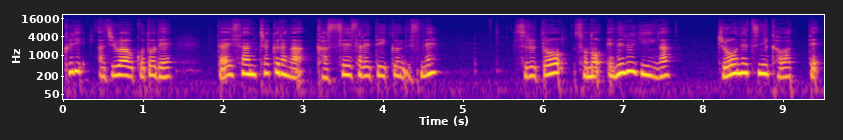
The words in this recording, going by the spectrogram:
くり味わうことで第三チャクラが活性されていくんですね。するとそのエネルギーが情熱に変わって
